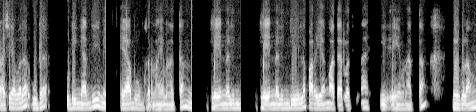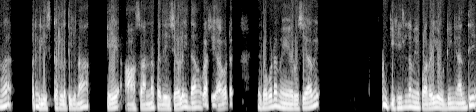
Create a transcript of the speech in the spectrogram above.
රශයවල උඩ උඩින් අද්දී මේ එයා බූම් කරන හෙමනත්තං ප්ලේන් වලින් ප්ලේන් වලින් ගිල්ල පරයන් අතැරලා තියෙන එහෙම නැත්තං මේගුලන්ව රිලිස් කරලා තියෙන ඒ ආසන්න ප්‍රදේශවල ඉදං රශයාවට එතකොට මේ රුසියාවේ ගිහිල්ල මේ පරය උඩින් අද්දී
